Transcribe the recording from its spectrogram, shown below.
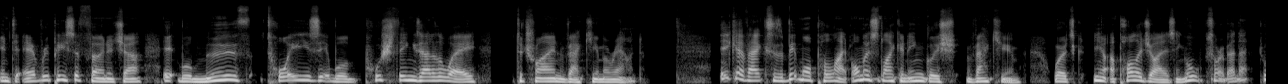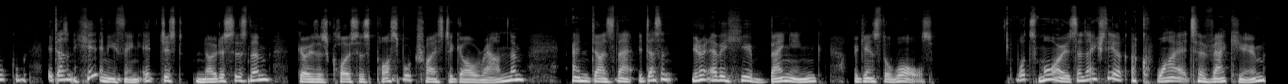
into every piece of furniture. It will move toys, it will push things out of the way to try and vacuum around. Ecovacs is a bit more polite, almost like an English vacuum, where it's you know apologizing. Oh, sorry about that. It doesn't hit anything. It just notices them, goes as close as possible, tries to go around them, and does that. It doesn't. You don't ever hear banging against the walls. What's more is it's actually a, a quieter vacuum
